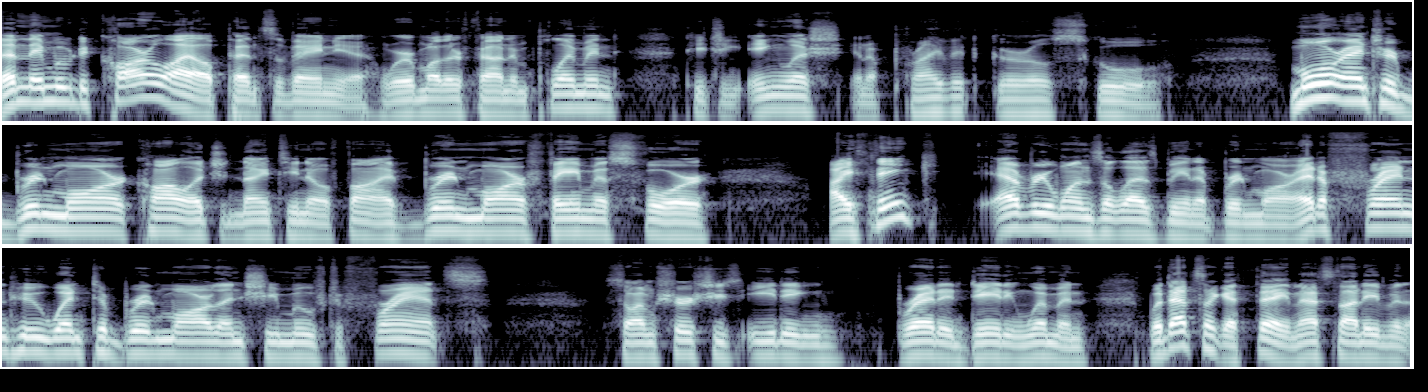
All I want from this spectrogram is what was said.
Then they moved to Carlisle, Pennsylvania, where mother found employment teaching English in a private girls' school. Moore entered Bryn Mawr College in 1905. Bryn Mawr, famous for, I think everyone's a lesbian at Bryn Mawr. I had a friend who went to Bryn Mawr, then she moved to France, so I'm sure she's eating bread and dating women. But that's like a thing. That's not even.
